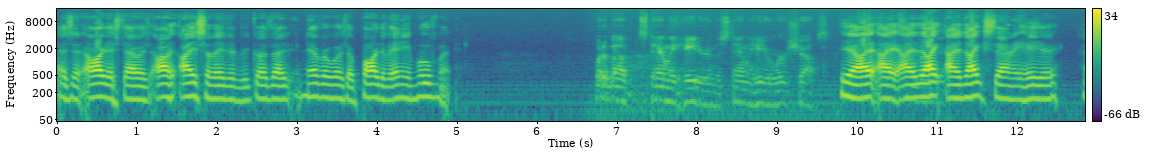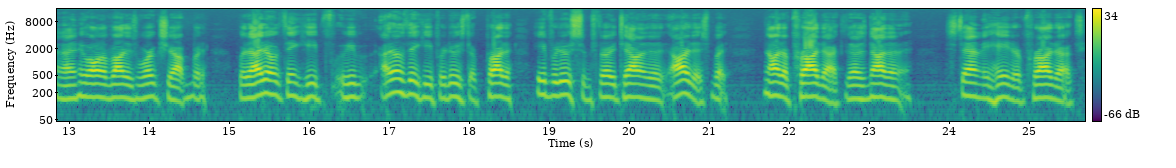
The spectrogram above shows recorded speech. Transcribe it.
as an artist, I was isolated because I never was a part of any movement. What about Stanley Hayter and the Stanley Hayter workshops? Yeah, I, I, I like I like Stanley Hayter, and I knew all about his workshop, but but I don't think he he I don't think he produced a product. He produced some very talented artists, but not a product. There's not a Stanley Hayter product.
